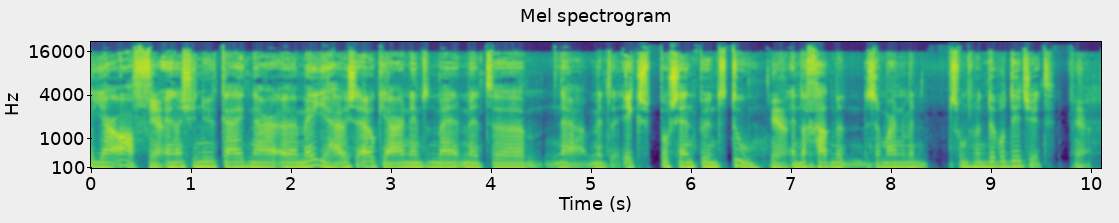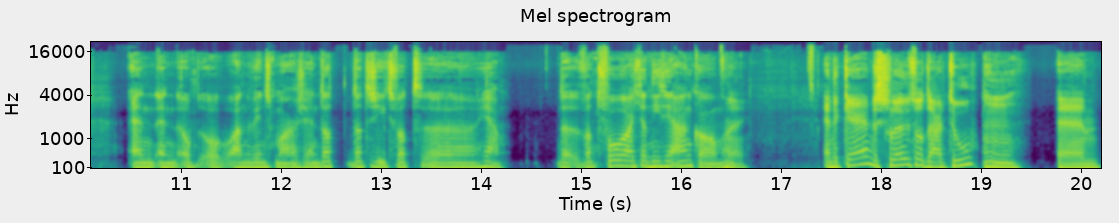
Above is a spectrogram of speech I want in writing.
jaar af. Ja. En als je nu kijkt naar uh, Mediahuis, elk jaar neemt het met, met, uh, nou ja, met x procentpunt toe. Ja. En dat gaat met, zeg maar, met, soms met dubbel digit. Ja. En, en op, op, aan de winstmarge. En dat, dat is iets wat, ja, dat, wat voor had je dat niet zien aankomen. Nee. En de kern, de sleutel daartoe, mm. um,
